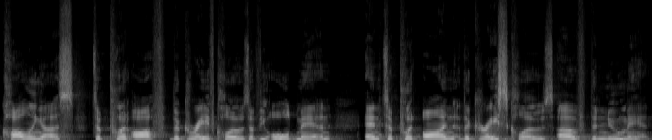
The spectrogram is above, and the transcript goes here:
calling us to put off the grave clothes of the old man and to put on the grace clothes of the new man.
